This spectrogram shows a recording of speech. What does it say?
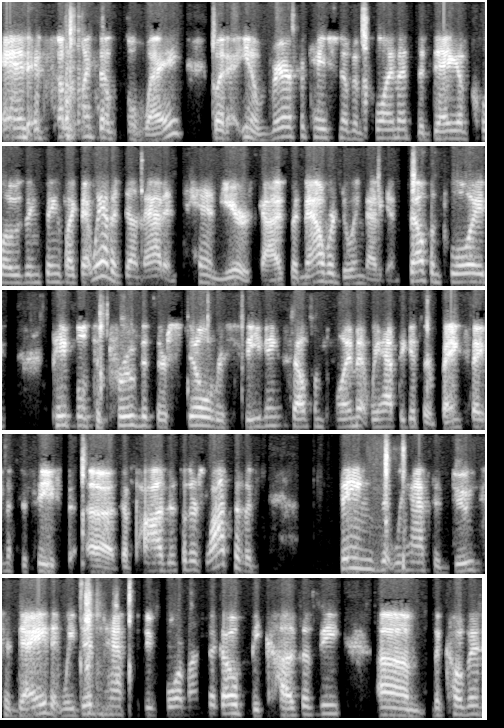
and at some point they'll go away. But you know, verification of employment, the day of closing, things like that. We haven't done that in ten years, guys, but now we're doing that again. Self-employed people to prove that they're still receiving self-employment. We have to get their bank statements to see uh, deposits. So there's lots of things that we have to do today that we didn't have to do four months ago because of the um, the COVID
